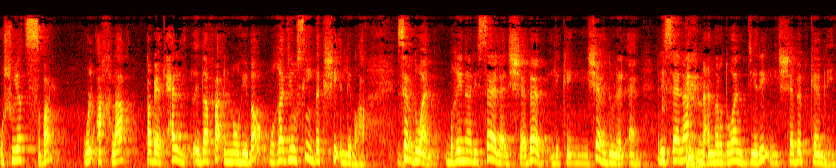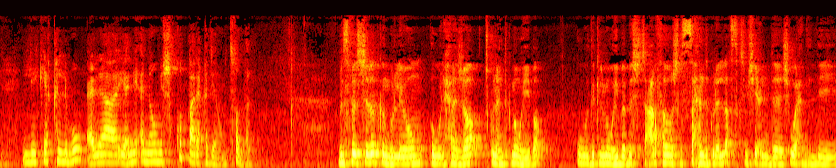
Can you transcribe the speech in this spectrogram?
وشوية الصبر والأخلاق بطبيعه الحال الإضافة الموهبة وغادي يوصل لذاك الشيء اللي بغى سي رضوان بغينا رسالة للشباب اللي كيشاهدونا الآن. رسالة مع رضوان الديري للشباب كاملين اللي كيقلبوا على يعني أنهم يشقوا الطريق ديالهم. تفضل. بالنسبة للشباب كنقول لهم أول حاجة تكون عندك موهبة وديك الموهبة باش تعرفها واش بصح عندك ولا لا خصك تمشي عند شي واحد اللي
